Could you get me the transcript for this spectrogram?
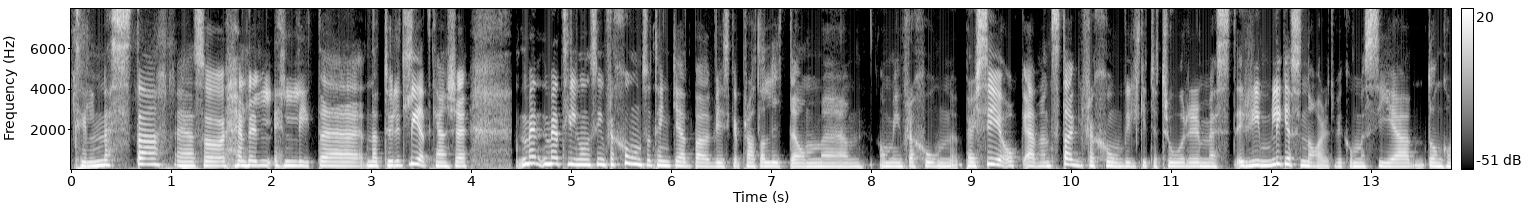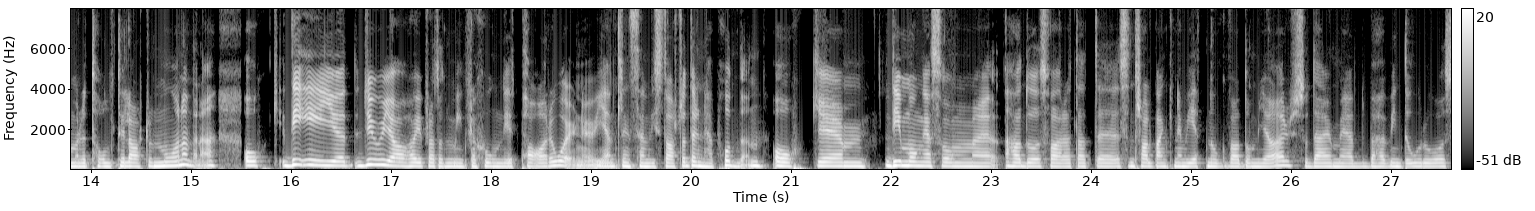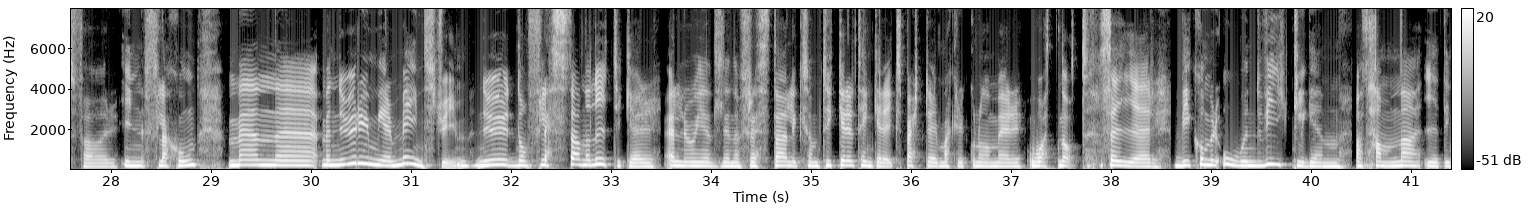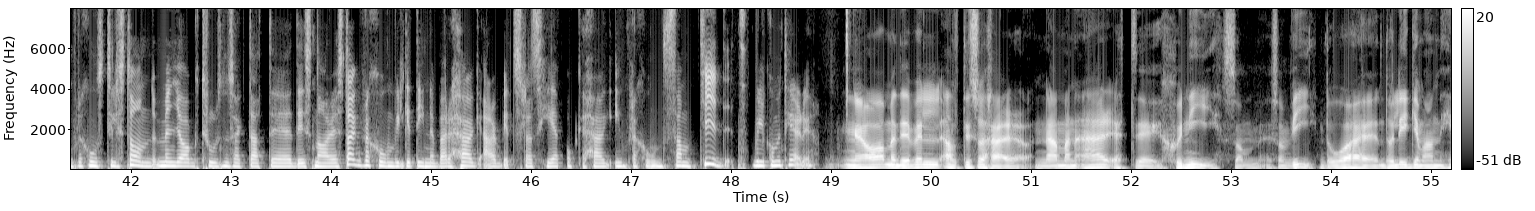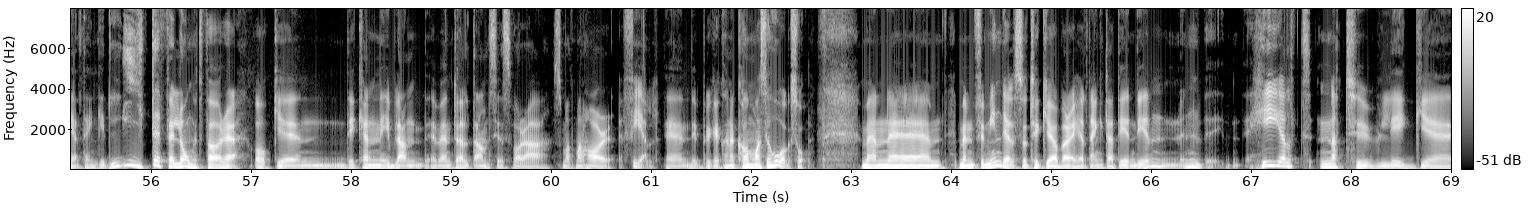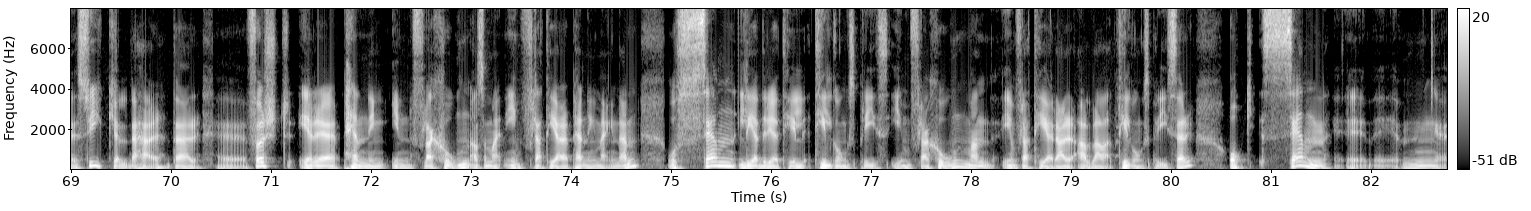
till nästa, eh, så, eller lite naturligt led kanske. Men med tillgångsinflation så tänker jag att bara vi ska prata lite om, eh, om inflation per se och även stagflation, vilket jag tror är det mest rimliga scenariot vi kommer se de kommande 12 till 18 månaderna. Och det är ju, du och jag har ju pratat om inflation i ett par år nu, egentligen sedan vi startade den här podden. Och eh, det är många som har då svarat att eh, centralbankerna vet nog vad de gör, så därmed behöver vi inte oroa oss för inflation. Men, eh, men nu är det ju mer mainstream. Nu är de flesta analytiker, eller egentligen de flesta liksom, tyckare, tänkare, experter, makroekonomer, what not, säger vi kommer oundvikligen att hamna i ett inflationstillstånd. Men jag tror som sagt att eh, det, är snarare stagflation, vilket innebär hög arbetslöshet och hög inflation samtidigt. Vill du kommentera det? Ja, men det är väl alltid så här när man är ett eh, geni som, som vi, då, då ligger man helt enkelt lite för långt före och Eh, det kan ibland eventuellt anses vara som att man har fel. Eh, det brukar kunna komma sig ihåg så. Men, eh, men för min del så tycker jag bara helt enkelt att det, det är en, en, helt naturlig cykel det här. Där först är det penninginflation, alltså man inflaterar penningmängden. Och sen leder det till tillgångsprisinflation. Man inflaterar alla tillgångspriser. Och sen, eh, eh,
